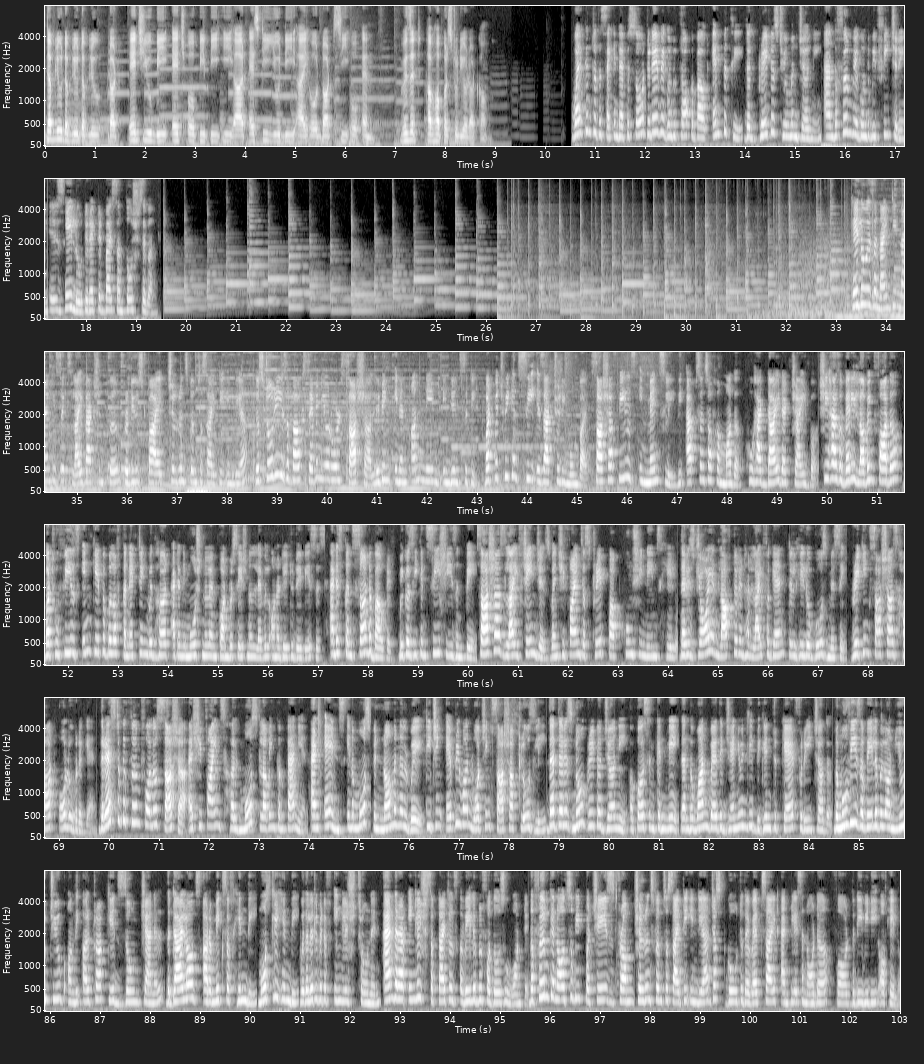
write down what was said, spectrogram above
www.hubhopperstudio.com. Visit hubhopperstudio.com. Welcome to the second episode. Today we're going to talk about Empathy, the greatest human journey, and the film we're going to be featuring is Halo, directed by Santosh Sivan. Halo is a 1996 live action film produced by Children's Film Society India. The story is about 7 year old Sasha living in an unnamed Indian city, but which we can see is actually Mumbai. Sasha feels immensely the absence of her mother, who had died at childbirth. She has a very loving father, but who feels incapable of connecting with her at an emotional and conversational level on a day to day basis and is concerned about it because he can see she is in pain. Sasha's life changes when she finds a stray pup whom she names Halo. There is joy and laughter in her life again till Halo goes missing, breaking Sasha's heart all over again. The rest of the film follows Sasha as she finds her most loving companion and ends in a most phenomenal way, teaching everyone watching Sasha closely that there is no greater journey a person can make than the one where they genuinely begin to care for each other. The movie is available on YouTube on the Ultra Kids Zone channel. The dialogues are a mix of Hindi, mostly Hindi, with a little bit of English thrown in, and there are English subtitles available for those who want it. The film can also be purchased from Children's Film Society India. Just go to their website and place an order for the DVD of Halo.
